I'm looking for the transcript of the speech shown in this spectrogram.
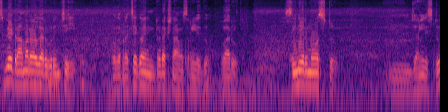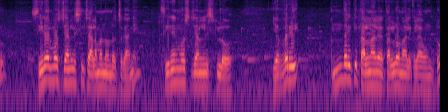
పసుపులేటి రామారావు గారి గురించి ఒక ప్రత్యేకమైన ఇంట్రడక్షన్ అవసరం లేదు. వారు senior most journalist senior most జర్నలిస్టులు చాలామంది ఉండొచ్చు కానీ సీనియర్ మోస్ట్ జర్నలిస్టులో ఎవరి అందరికీ తలనాలి తల్లో నాలికలా ఉంటూ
